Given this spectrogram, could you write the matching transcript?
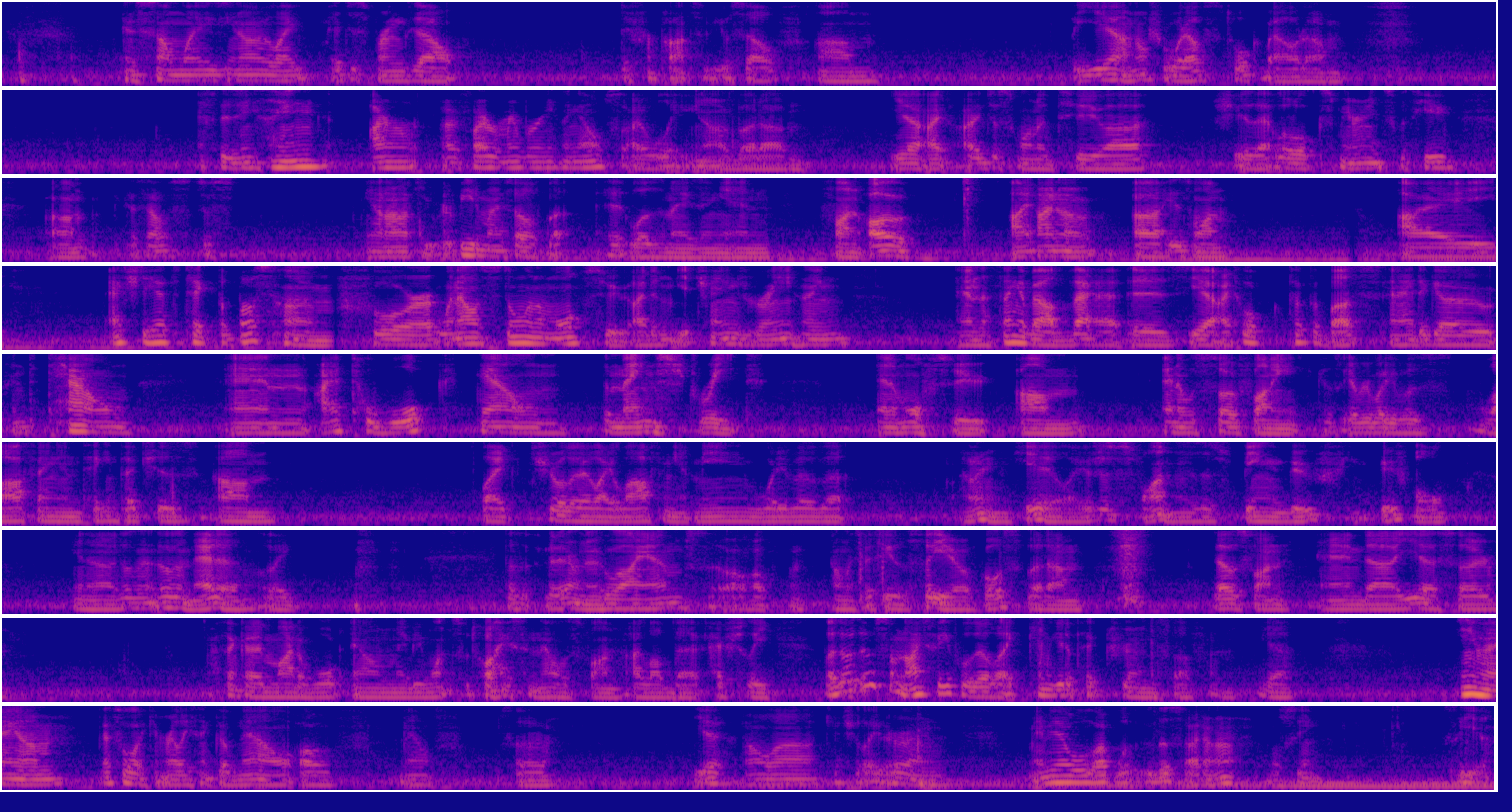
In some ways, you know, like it just brings out different parts of yourself. Um, but yeah, I'm not sure what else to talk about. Um, if there's anything, I if I remember anything else, I will let you know. But um, yeah, I, I just wanted to uh, share that little experience with you um, because that was just, you know, I keep repeating myself, but it was amazing and fun. Oh, I, I know, uh, here's one. I actually had to take the bus home for when I was still in a morph suit. I didn't get changed or anything. And the thing about that is, yeah, I took took the bus and I had to go into town, and I had to walk down the main street in a morph suit. Um, and it was so funny because everybody was laughing and taking pictures. Um, like, sure, they're like laughing at me, whatever, but I don't even care. Like, it's just fun. It's just being a goof, goofball. You know, it doesn't it doesn't matter. Like, doesn't they don't know who I am, so unless they see this video, of course. But um, that was fun, and uh, yeah, so I think I might have walked down maybe once or twice, and that was fun. I love that actually. Like, there, there was some nice people. They're like, "Can we get a picture and stuff?" And yeah. Anyway, um, that's all I can really think of now. Of now, so yeah, I'll uh, catch you later, and maybe I will upload this. I don't know. We'll see. See ya.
